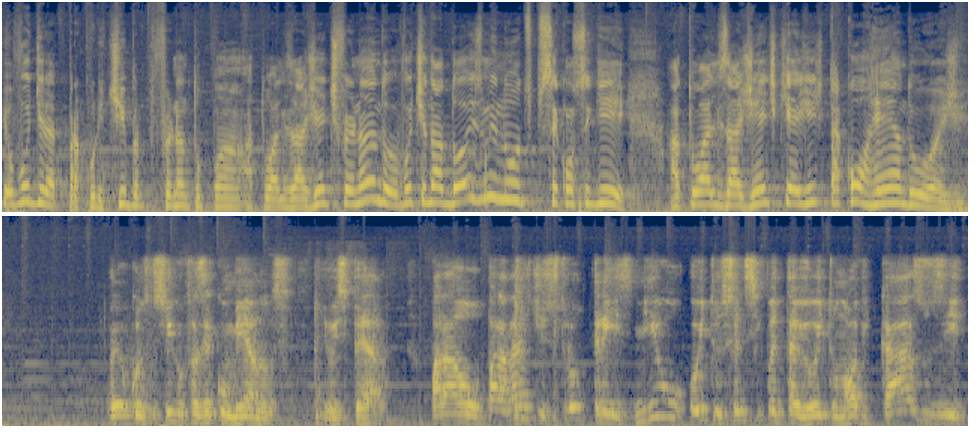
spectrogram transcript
Eu vou direto para Curitiba para Fernando Tupan atualizar a gente. Fernando, eu vou te dar dois minutos para você conseguir atualizar a gente, que a gente está correndo hoje. Eu consigo fazer com menos, eu espero. Para o Paraná registrou 3.858 nove casos e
